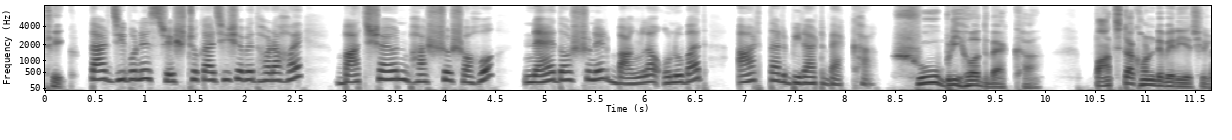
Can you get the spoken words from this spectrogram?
ঠিক। তার জীবনের শ্রেষ্ঠ কাজ হিসেবে ধরা হয় বাৎসায়ন ভাষ্য সহ ন্যায় দর্শনের বাংলা অনুবাদ আর তার বিরাট ব্যাখ্যা। সুবৃহৎ ব্যাখ্যা। পাঁচটা খণ্ডে বেরিয়েছিল।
